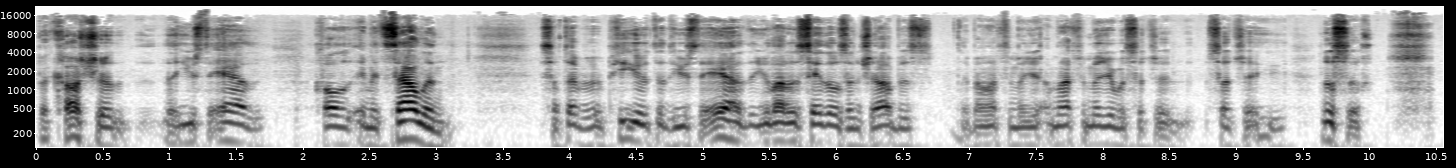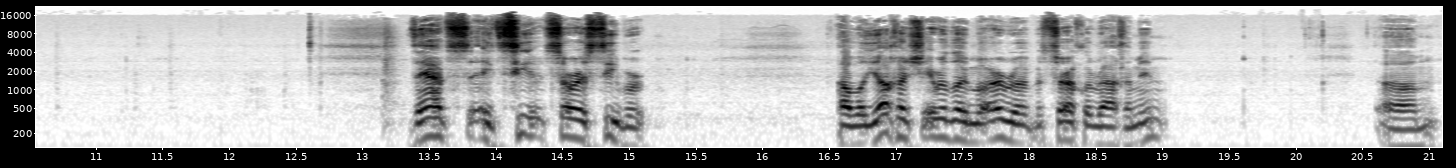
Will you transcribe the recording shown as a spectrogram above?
bakasha that used to add called imitzalin, some type of a piyut that they used to add. You're allowed to say those on Shabbos. I'm not familiar. I'm not familiar with such a such a nusach. That's a tzara sibur. Aval yachad she'er loy ma'ara b'tzarach l'rachamim. Um,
